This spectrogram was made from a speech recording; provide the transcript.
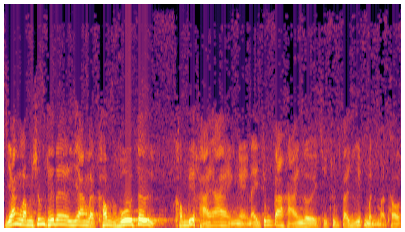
Giáng lâm xuống thế giới gian là không, vô tư không biết hại ai, ngày nay chúng ta hại người thì chúng ta giết mình mà thôi.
